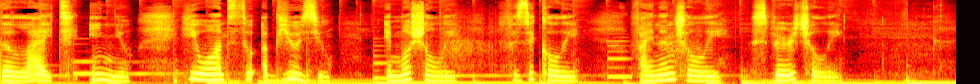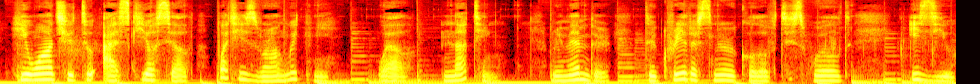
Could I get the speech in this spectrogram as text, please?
the light in you. He wants to abuse you emotionally, physically, financially, spiritually. He wants you to ask yourself, What is wrong with me? Well, nothing. Remember, the greatest miracle of this world is you.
